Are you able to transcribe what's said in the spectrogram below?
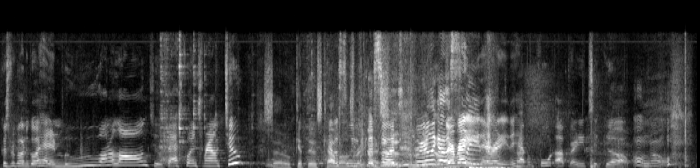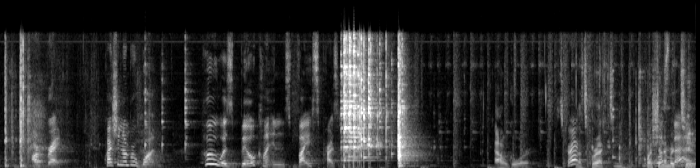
because we're going to go ahead and move on along to fast points round two. So get those cowbells ready. This guys. one. We really got They're ready. They're ready. They have them pulled up, ready to go. Oh no. All right. Question number one. Who was Bill Clinton's vice president? Al Gore. That's correct. That's correct. Question number that? two.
